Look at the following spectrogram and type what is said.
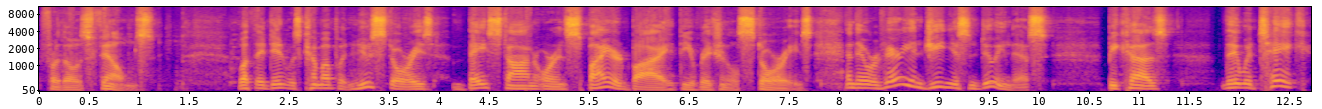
for those films. What they did was come up with new stories based on or inspired by the original stories. And they were very ingenious in doing this because they would take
